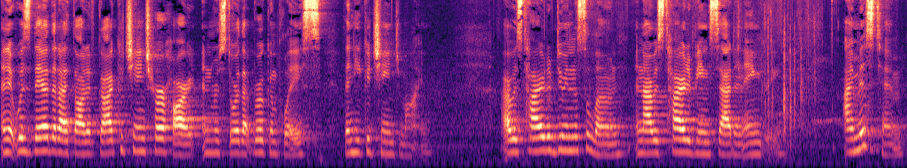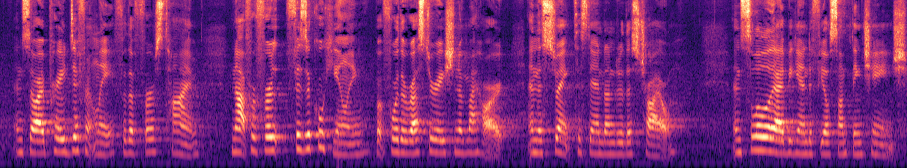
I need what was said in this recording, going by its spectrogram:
And it was there that I thought if God could change her heart and restore that broken place, then He could change mine. I was tired of doing this alone, and I was tired of being sad and angry. I missed Him, and so I prayed differently for the first time, not for physical healing, but for the restoration of my heart and the strength to stand under this trial. And slowly I began to feel something change.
